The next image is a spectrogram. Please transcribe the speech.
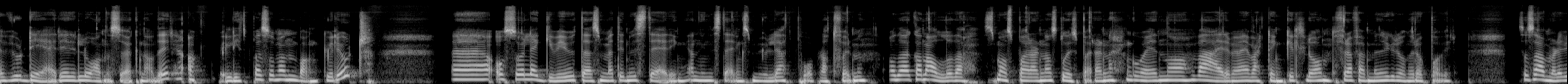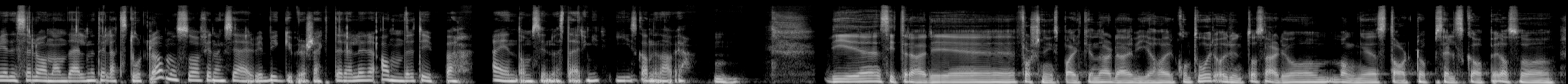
vurderer lånesøknader, litt på som en bank ville gjort. Eh, og så legger vi ut det som investering, en investeringsmulighet på plattformen. Og da kan alle, da, småsparerne og storsparerne, gå inn og være med i hvert enkelt lån fra 500 kroner oppover. Så samler vi disse låneandelene til et stort lån, og så finansierer vi byggeprosjekter eller andre type eiendomsinvesteringer i Skandinavia. Mm. Vi sitter her i Forskningsparken, det er der vi har kontor, og rundt oss er det jo mange startup-selskaper. altså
